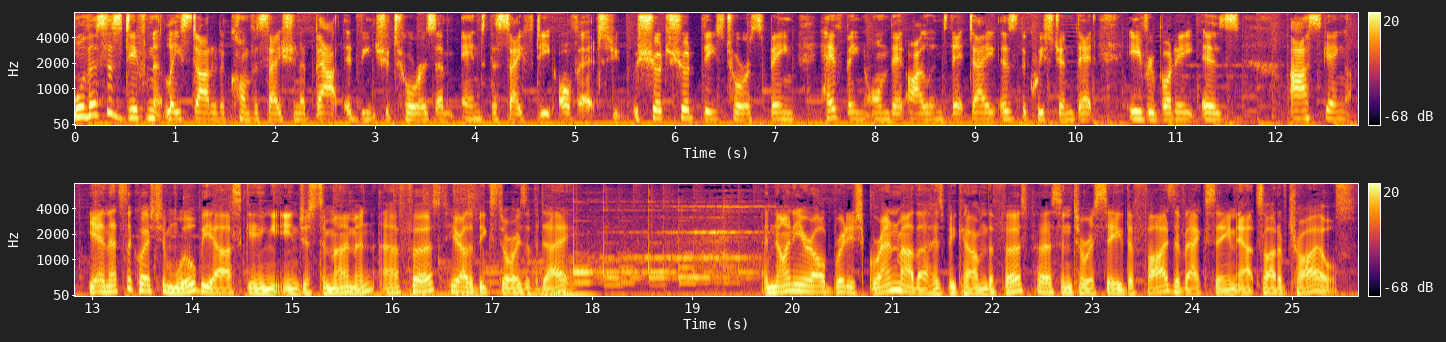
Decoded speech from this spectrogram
Well, this has definitely started a conversation about adventure tourism and the safety of it. Should should these tourists been have been on that island that day is the question that everybody is asking. Yeah, and that's the question we'll be asking in just a moment. Uh, first, here are the big stories of the day. A 90 year old British grandmother has become the first person to receive the Pfizer vaccine outside of trials.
